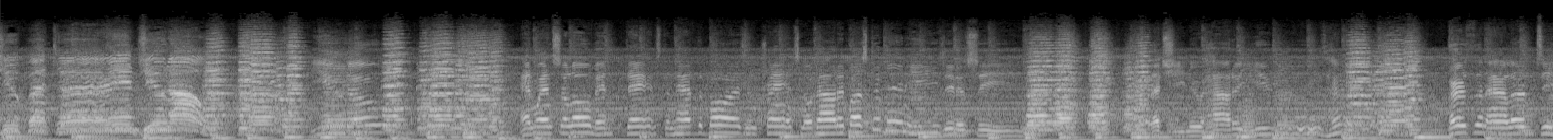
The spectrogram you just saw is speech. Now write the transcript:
Jupiter in Juno? You know. And when Salome danced and had the boys entranced, no doubt it must have been easy to see that she knew how to use her personality.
